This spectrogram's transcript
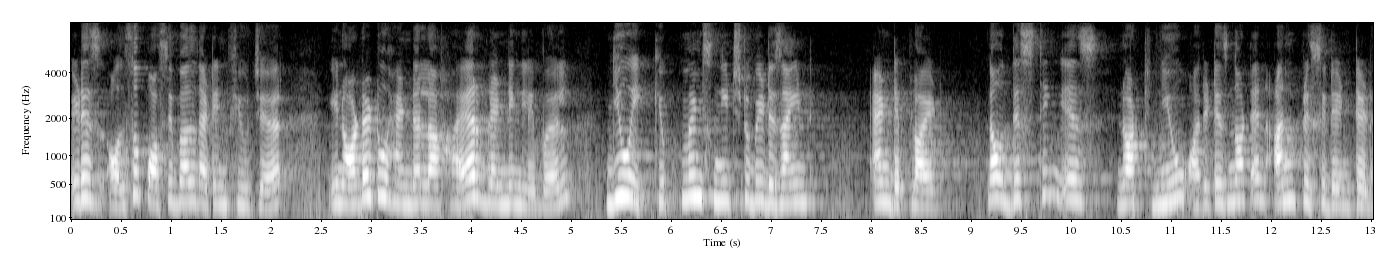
It is also possible that in future in order to handle a higher blending level new equipments needs to be designed and deployed. Now this thing is not new or it is not an unprecedented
